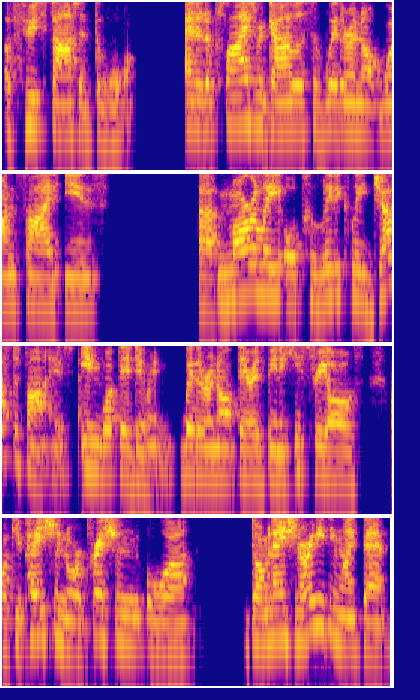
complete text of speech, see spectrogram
of who started the war. And it applies regardless of whether or not one side is uh, morally or politically justified in what they're doing, whether or not there has been a history of occupation or oppression or domination or anything like that.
